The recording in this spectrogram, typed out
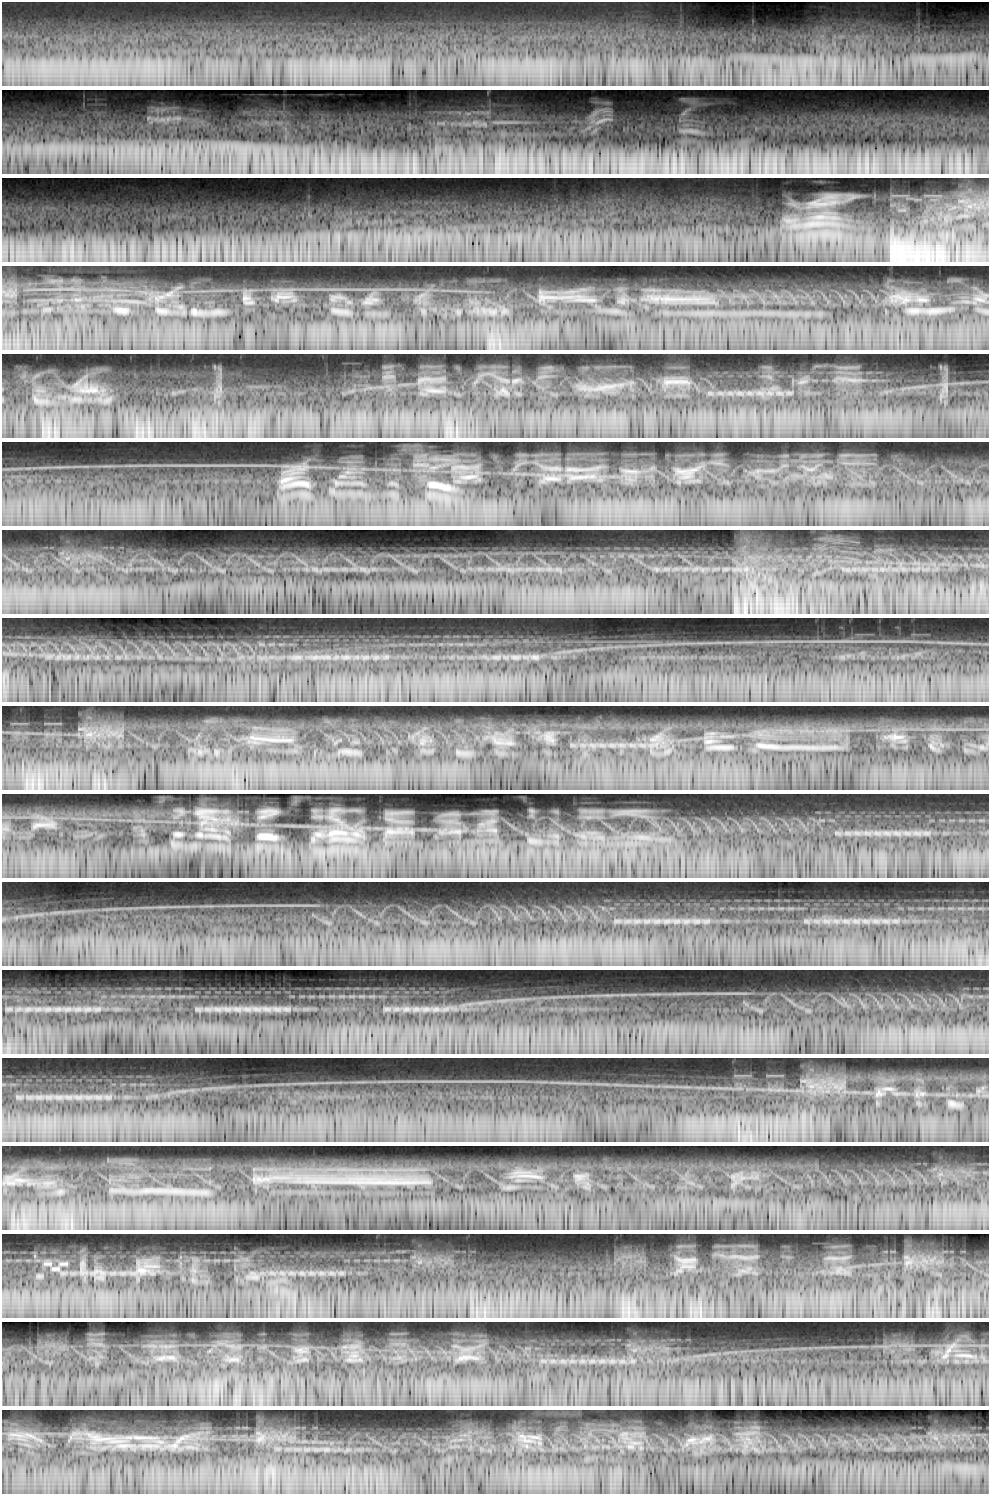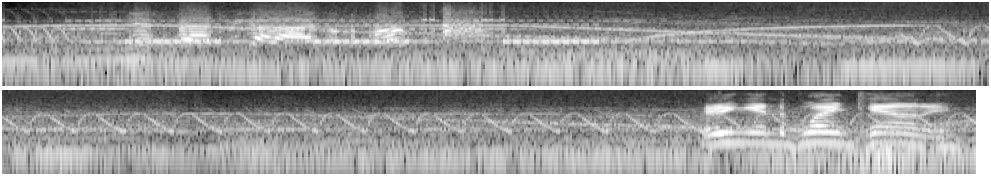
Left lane. They're running. Units reporting a possible 148 on um, Palomino Freeway. Dispatch, we got a visual on the perp in pursuit. First one in pursuit. Dispatch, we got eyes on the target, moving to engage. Damn it! We have units requesting helicopter support over Tataviam Mountain. I've still gotta fix the helicopter. I might see what that is. Backup required in, uh, Ron alternate wind Respond code 3. Copy that, dispatch. Dispatch, we have the suspect in sight. Green 2, we are on our way. What the Copy, shit? dispatch, we'll assist. Dispatch, we got eyes on the perp. Into Blaine County.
